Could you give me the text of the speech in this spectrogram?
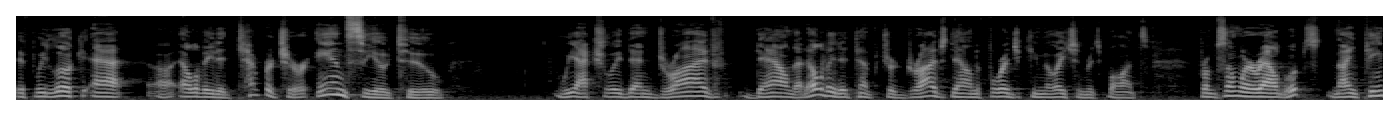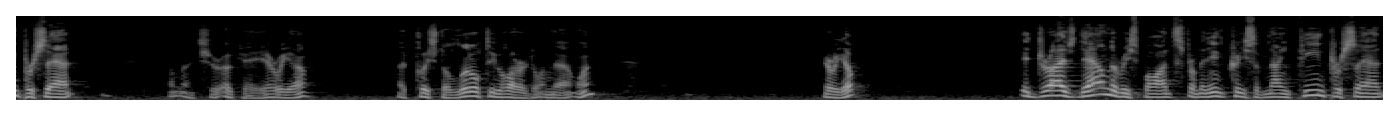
if we look at uh, elevated temperature and CO2, we actually then drive down, that elevated temperature drives down the forage accumulation response from somewhere around, whoops, 19%. I'm not sure. Okay, here we go. I pushed a little too hard on that one. There we go. It drives down the response from an increase of 19%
